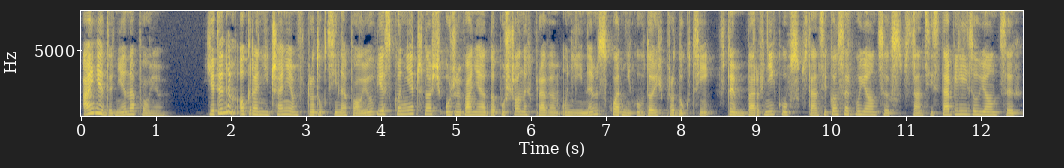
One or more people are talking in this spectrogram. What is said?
a jedynie napojem. Jedynym ograniczeniem w produkcji napojów jest konieczność używania dopuszczonych prawem unijnym składników do ich produkcji, w tym barwników, substancji konserwujących, substancji stabilizujących,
